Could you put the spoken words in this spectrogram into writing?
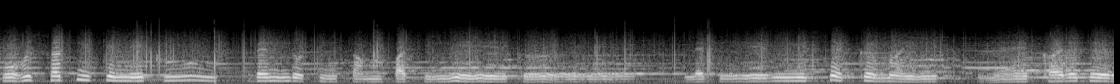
පොහොසත් කෙනෙකු බැන්දොත් සම්පත් නේක. ලැබේවි නිසකමයි නෑ කරදර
